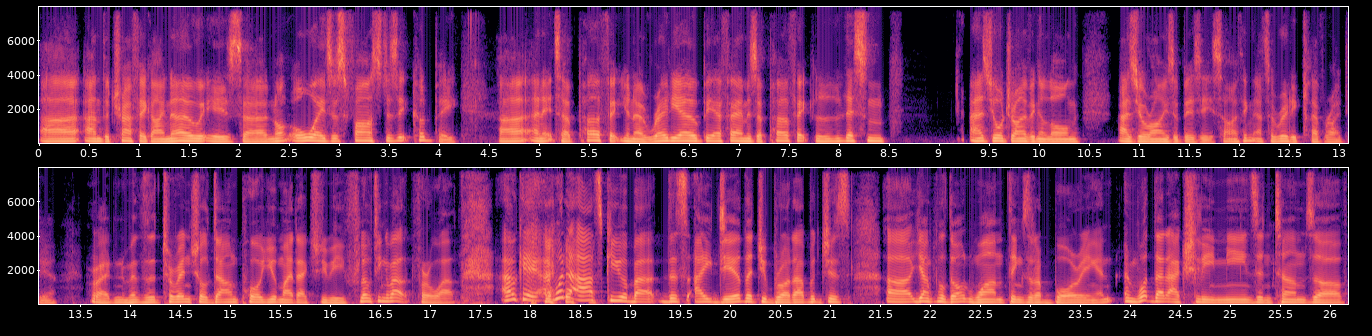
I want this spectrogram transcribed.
uh, and the traffic I know is uh, not always as fast as it could be. Uh, and it's a perfect, you know, radio BFM is a perfect listen as you're driving along, as your eyes are busy. So I think that's a really clever idea. Right. And with the torrential downpour, you might actually be floating about for a while. Okay. I want to ask you about this idea that you brought up, which is uh, young people don't want things that are boring and, and what that actually means in terms of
